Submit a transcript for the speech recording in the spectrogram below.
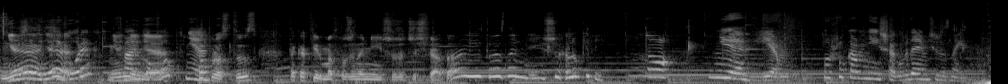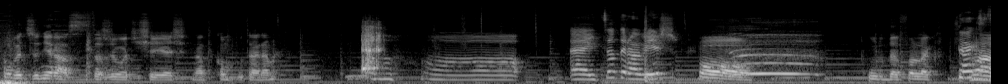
Nie, tych nie. Figurek? Nie, nie, Funko nie. Pop? Nie. Po prostu taka firma tworzy najmniejsze rzeczy świata i to jest najmniejszy Hello Kitty. No, nie wiem. Poszukam mniejszego, wydaje mi się, że znajdę. Powiedz, że nie raz zdarzyło ci się jeść nad komputerem. O. Ej, co ty robisz? O! Kurde, Felek. Tak, przepraszam.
